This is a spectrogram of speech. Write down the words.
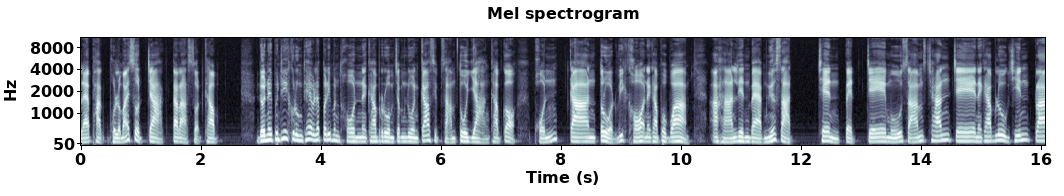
และผักผลไม้สดจากตลาดสดครับโดยในพื้นที่กรุงเทพและปริมณฑลนะครับรวมจำนวน 93 ตัวอย่างครับก็ผลการตรวจวิเคราะห์นะครับ พบว่าอาหารเลียนแบบเนื้อสัตว์ เช่น เป็ดเจ หมู 3 ชั้นเจนะครับลูกชิ้นปลา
